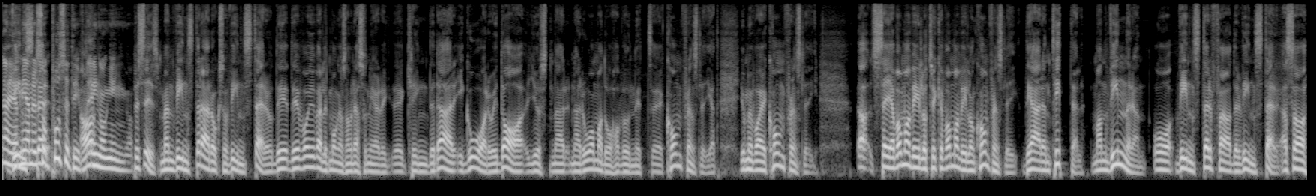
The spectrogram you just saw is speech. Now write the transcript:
Nej, jag menar det så positivt, Ja. en gång ingen gång. Precis, men vinster är också vinster. Och det, det var ju väldigt många som resonerade eh, kring det där igår och idag, just när, när Roma då har vunnit eh, Conference League. Jo men vad är Conference League? Ja, säga vad man vill och tycka vad man vill om Conference League, det är en titel. Man vinner den och vinster föder vinster. Alltså,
